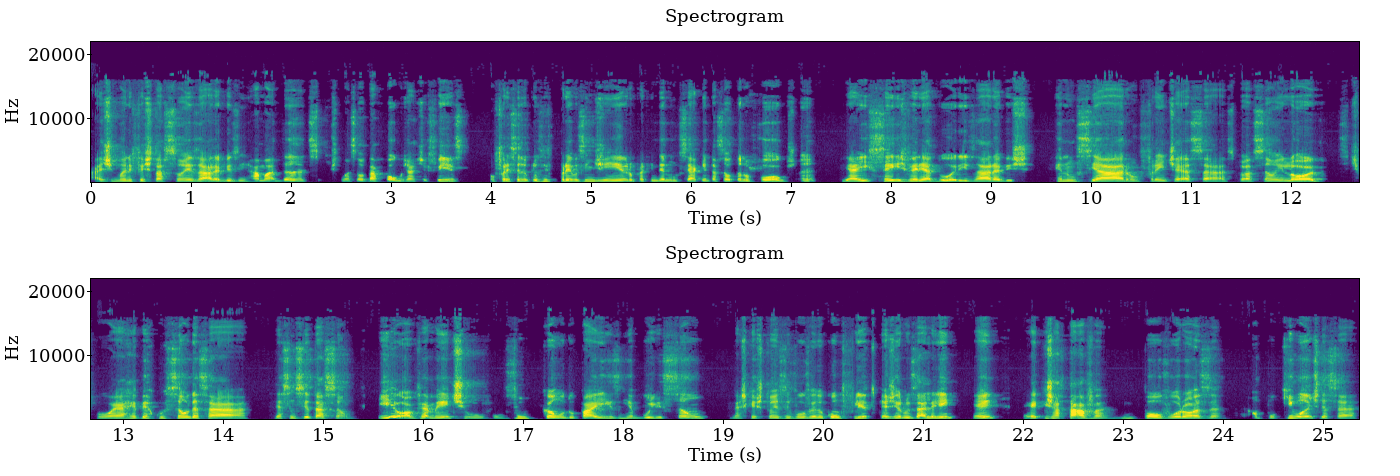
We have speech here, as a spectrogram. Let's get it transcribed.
as manifestações árabes em Ramadã, que costuma soltar fogos de artifício, oferecendo inclusive prêmios em dinheiro para quem denunciar quem está soltando fogos. Né? E aí seis vereadores árabes renunciaram frente a essa situação em Lod. Tipo, é a repercussão dessa, dessa incitação. E, obviamente, o, o vulcão do país em ebulição nas questões envolvendo o conflito, que é Jerusalém, hein? É, que já estava em polvorosa um pouquinho antes dessa,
